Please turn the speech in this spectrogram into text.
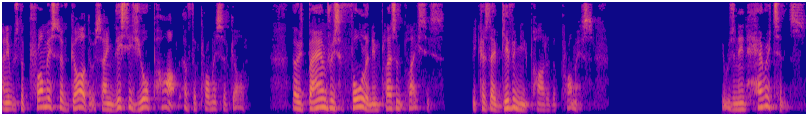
And it was the promise of God that was saying, This is your part of the promise of God. Those boundaries have fallen in pleasant places because they've given you part of the promise. It was an inheritance.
